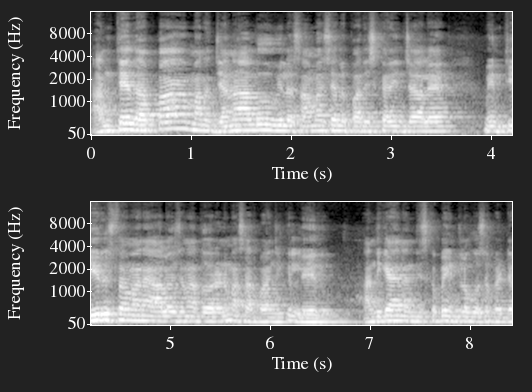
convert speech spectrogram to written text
అంతే తప్ప మన జనాలు వీళ్ళ సమస్యలు పరిష్కరించాలి మేము తీరుస్తామనే ఆలోచన ధోరణి మా సర్పంచ్కి లేదు. అందుకే ఆయన తీసుకుపోయి ఇంట్లో కూర్చోబెట్టే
